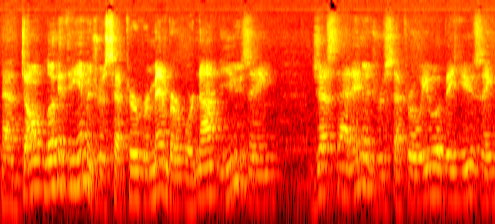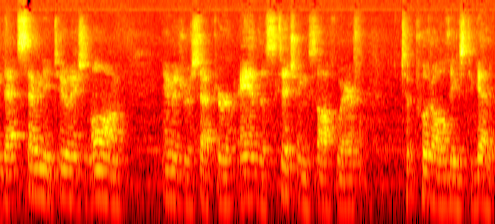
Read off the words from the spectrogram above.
Now don't look at the image receptor. Remember, we're not using just that image receptor. We will be using that 72 inch long image receptor and the stitching software to put all these together.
